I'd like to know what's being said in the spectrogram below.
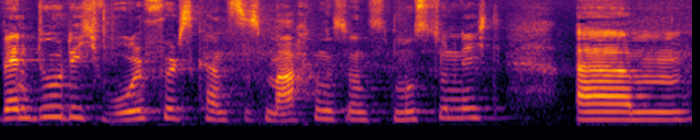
Wenn du dich wohlfühlst, kannst du es machen, sonst musst du nicht. Ähm,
